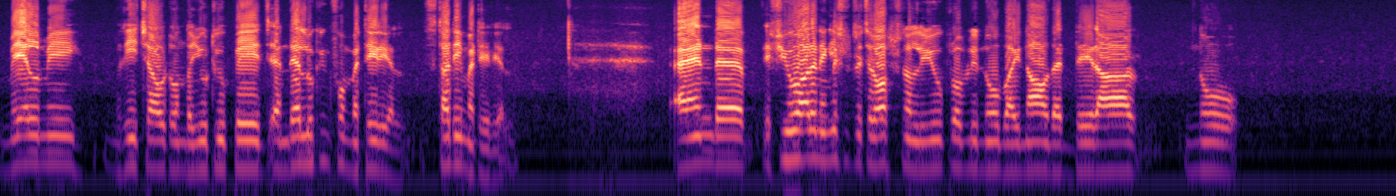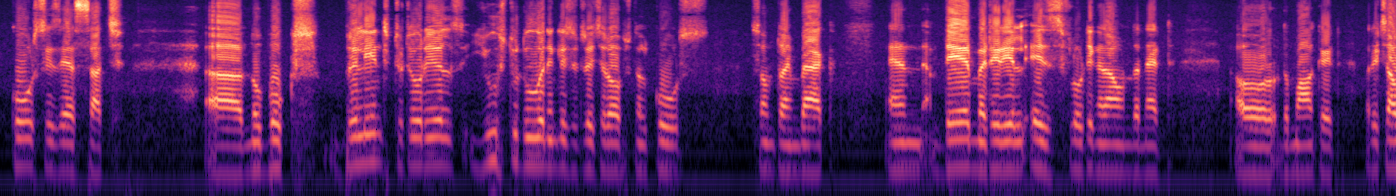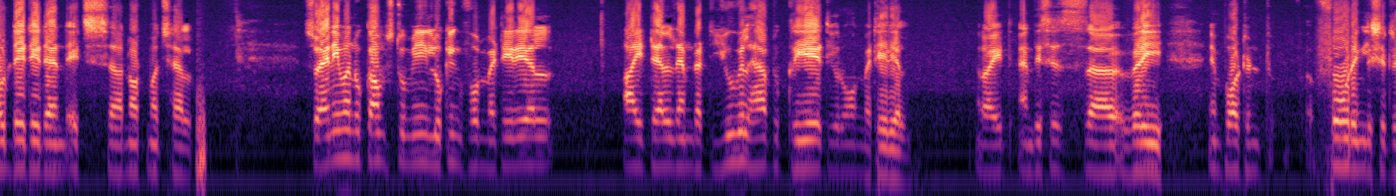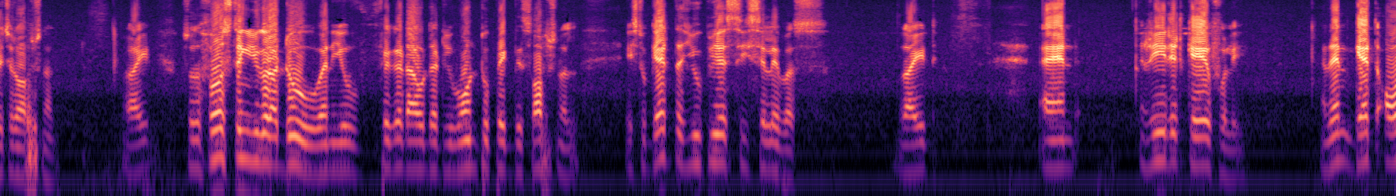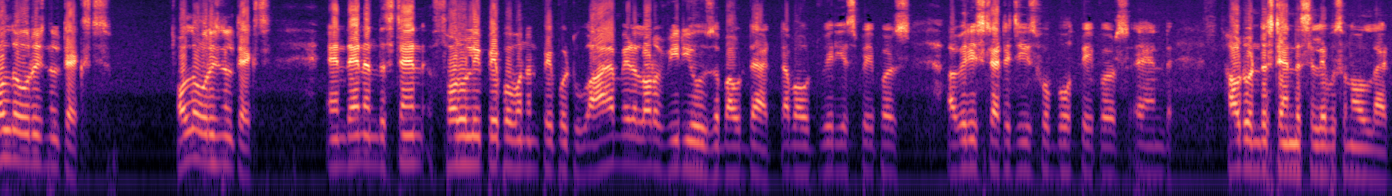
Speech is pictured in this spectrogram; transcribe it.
mail me, reach out on the YouTube page, and they're looking for material, study material. And uh, if you are an English literature optional, you probably know by now that there are no courses as such, uh, no books. Brilliant tutorials used to do an English literature optional course sometime back, and their material is floating around the net or the market but it's outdated and it's uh, not much help. So anyone who comes to me looking for material i tell them that you will have to create your own material right? And this is uh, very important for english literature optional right? So the first thing you gotta do when you figured out that you want to pick this optional is to get the upsc syllabus right? And read it carefully. And then get all the original texts all the original text and then understand thoroughly paper 1 and paper 2 i have made a lot of videos about that about various papers uh, various strategies for both papers and how to understand the syllabus and all that.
